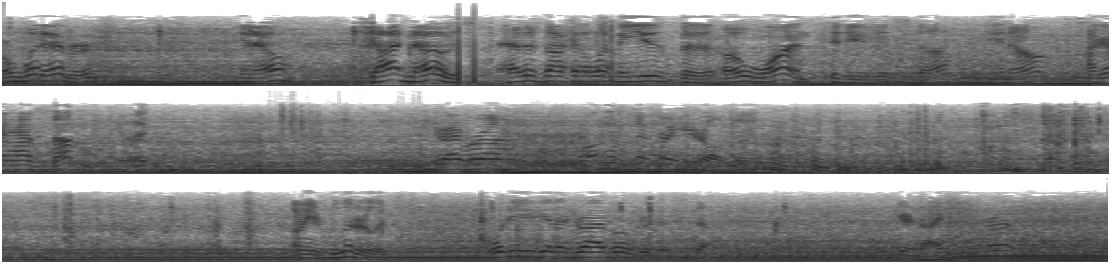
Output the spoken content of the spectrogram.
or whatever, you know. God knows. Heather's not going to let me use the 01 to do this stuff, you know. I got to have something to do it. You drive around on this stuff right here all day. I mean, literally. What are you going to drive over this stuff? Your nice front?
